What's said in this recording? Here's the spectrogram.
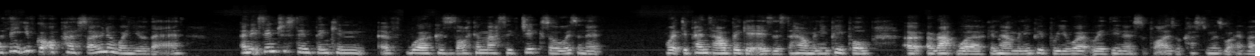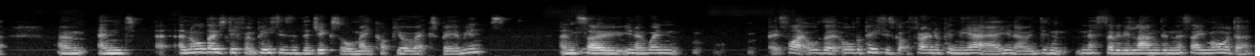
i think you've got a persona when you're there and it's interesting thinking of work as like a massive jigsaw, isn't it? Well, it depends how big it is as to how many people are, are at work and how many people you work with, you know, suppliers or customers, whatever. Um, and and all those different pieces of the jigsaw make up your experience. And mm-hmm. so, you know, when it's like all the all the pieces got thrown up in the air, you know, and didn't necessarily land in the same order,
